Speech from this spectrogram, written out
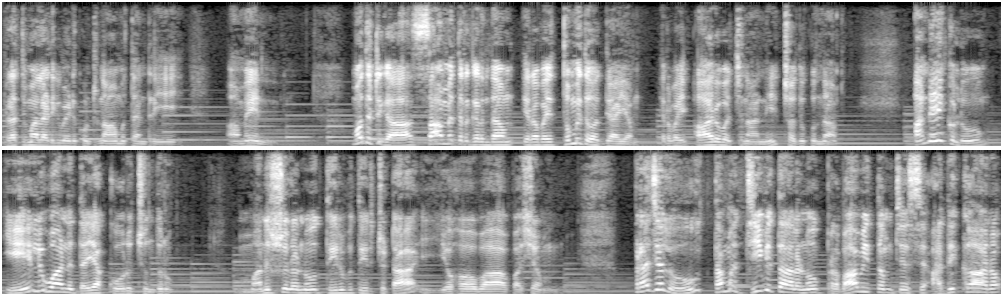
బ్రతిమాలు అడిగి వేడుకుంటున్నాము తండ్రి. ఆమెన్. మొదటిగా సామెతల గ్రంథం ఇరవై తొమ్మిదో అధ్యాయం ఇరవై ఆరు వచనాన్ని చదువుకుందాం. అనేకులు ఏలువాని దయ కోరుచుందురు. మనుషులను తీర్పు తీర్చుట యహోవా వశం. ప్రజలు తమ జీవితాలను ప్రభావితం చేసే అధికారం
